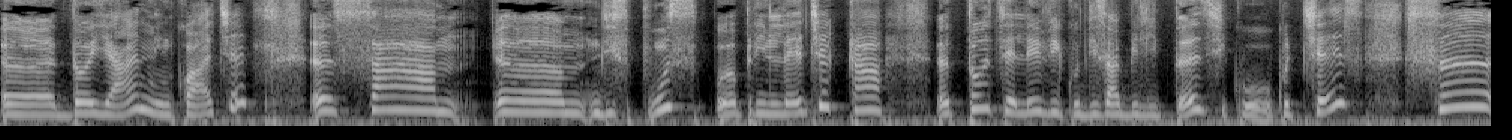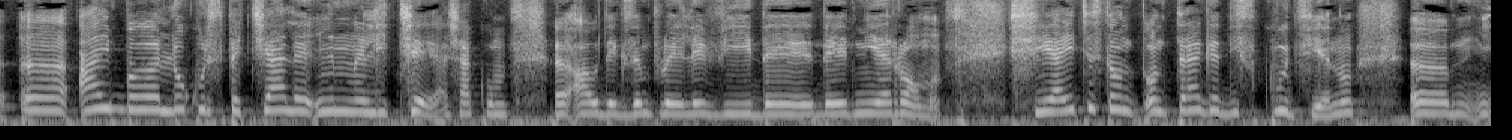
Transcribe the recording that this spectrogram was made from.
uh, doi ani încoace uh, s-a uh, dispus uh, prin lege ca uh, toți elevii cu dizabilități și cu, cu CES să uh, aibă locuri speciale în licee, așa cum uh, au, de exemplu, elevii de, de etnie romă. Și aici este o, o întreagă discuție, nu? Uh,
